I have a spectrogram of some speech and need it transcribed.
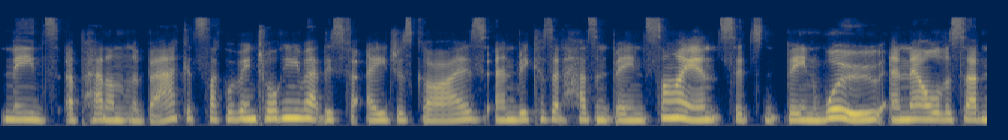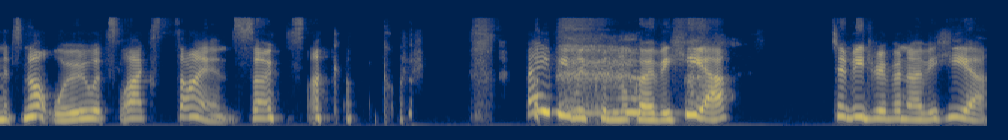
needs a pat on the back. It's like we've been talking about this for ages, guys. And because it hasn't been science, it's been woo. And now all of a sudden it's not woo, it's like science. So it's like, oh my gosh, maybe we could look over here to be driven over here.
